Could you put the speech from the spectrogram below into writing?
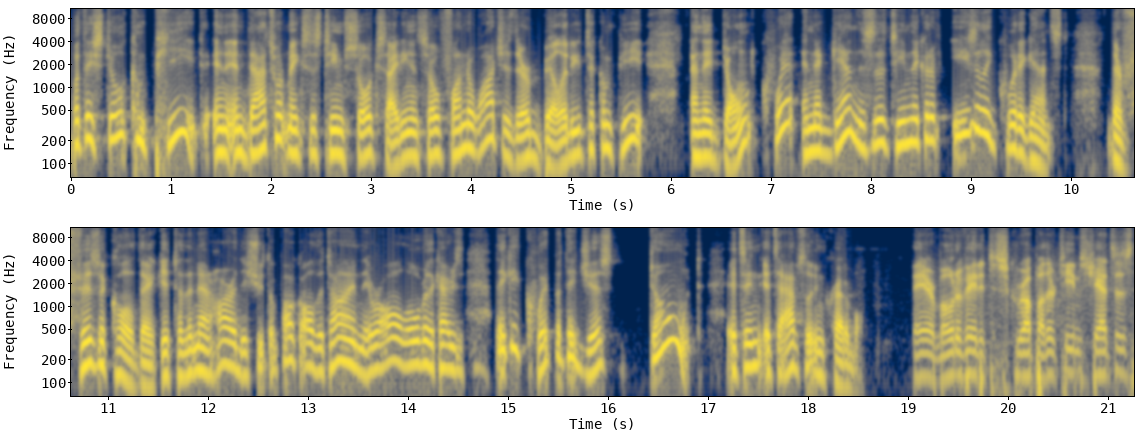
but they still compete, and and that's what makes this team so exciting and so fun to watch is their ability to compete, and they don't quit. And again, this is a team they could have easily quit against. They're physical. They get to the net hard. They shoot the puck all the time. They were all over the Coyotes. They could quit, but they just don't. It's in, it's absolutely incredible. They are motivated to screw up other teams' chances.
